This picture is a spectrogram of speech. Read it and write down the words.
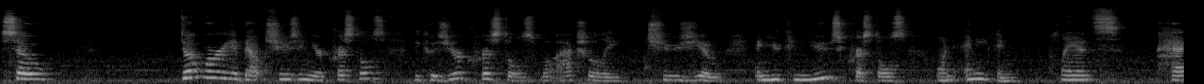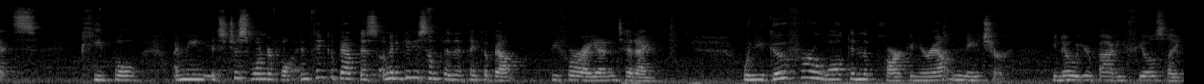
So don't worry about choosing your crystals because your crystals will actually choose you. And you can use crystals on anything plants, pets, people. I mean, it's just wonderful. And think about this. I'm going to give you something to think about before I end today. When you go for a walk in the park and you're out in nature, you know what your body feels like,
